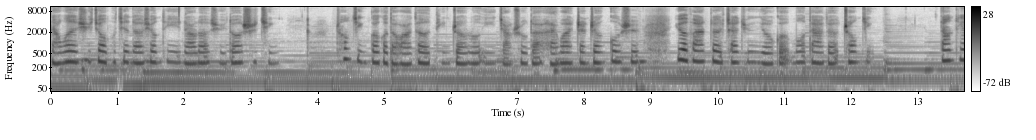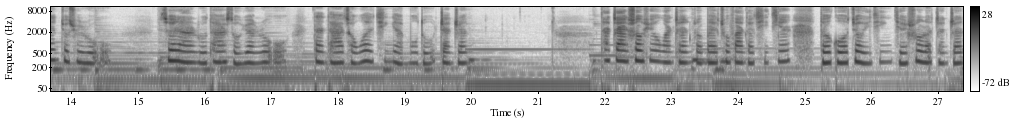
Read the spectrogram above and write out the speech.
两位许久不见的兄弟聊了许多事情。憧憬哥哥的华特听着洛伊讲述的海外战争故事，越发对参军有个莫大的憧憬。当天就去入伍。虽然如他所愿入伍，但他从未亲眼目睹战争。他在受训完成、准备出发的期间，德国就已经结束了战争。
